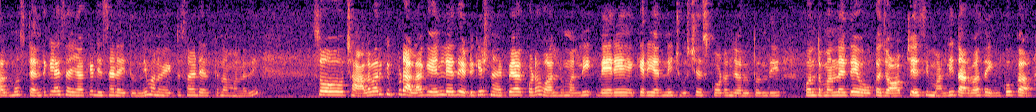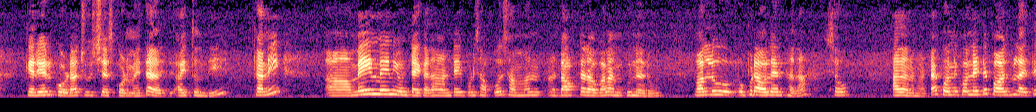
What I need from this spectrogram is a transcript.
ఆల్మోస్ట్ టెన్త్ క్లాస్ అయ్యాకే డిసైడ్ అవుతుంది మనం ఎటు సైడ్ వెళ్తున్నాం అన్నది. సో చాలా వరకు ఇప్పుడు అలాగేం లేదు. ఎడ్యుకేషన్ అయిపోయాక కూడా వాళ్ళు మళ్ళీ వేరే కెరియర్ని చూస్ చేసుకోవడం జరుగుతుంది. కొంతమంది అయితే ఒక జాబ్ చేసి మళ్ళీ తర్వాత ఇంకొక కెరియర్ కూడా చూస్ చేసుకోవడం అయితే అవుతుంది కానీ మెయిన్ మెయిన్ ఉంటాయి కదా. అంటే ఇప్పుడు సపోజ్ సమ్మన్ డాక్టర్ అవ్వాలనుకున్నారు. వాళ్ళు ఇప్పుడు అవ్వలేరు కదా. సో అదనమాట. కొన్ని కొన్ని అయితే పాసిబుల్ అయితే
